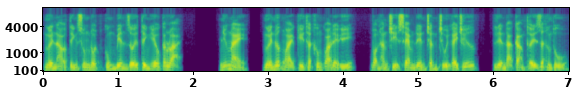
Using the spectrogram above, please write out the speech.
người nào tính xung đột cùng biên giới tình yêu các loại. Những này, người nước ngoài kỳ thật không quá để ý, bọn hắn chỉ xem đến trần trụi gây chữ, liền đã cảm thấy rất hứng thú.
